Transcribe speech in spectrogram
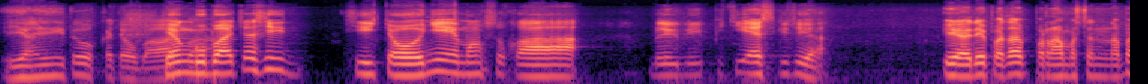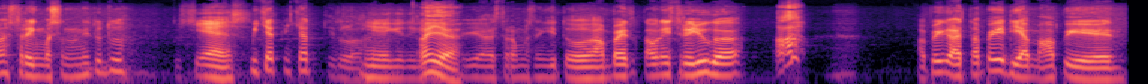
Iya itu kacau banget. yang gue baca sih si cowoknya emang suka beli beli PCS gitu ya Iya dia pernah pernah mesen apa sering mesen itu tuh PCS picat picat gitu loh. iya gitu, Oh iya. Iya sering mesen gitu sampai tahun istri juga. Ah? Tapi gak tapi dia maafin.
